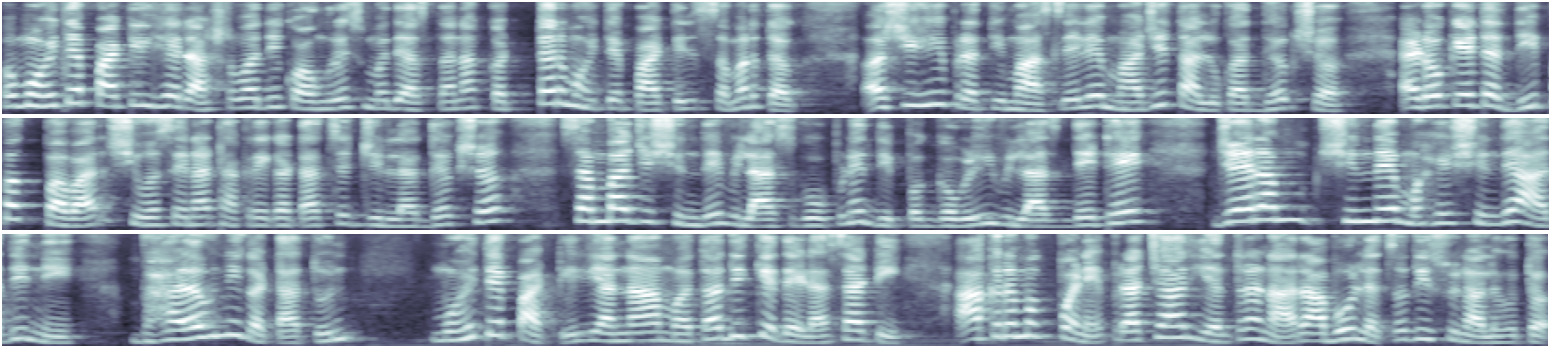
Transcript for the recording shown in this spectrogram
व मोहिते पाटील हे राष्ट्रवादी काँग्रेसमध्ये असताना कट्टर मोहिते पाटील समर्थक अशी ही प्रतिमा असलेले माजी तालुकाध्यक्ष ॲडव्होकेट दीपक पवार शिवसेना ठाकरे गटाचे जिल्हाध्यक्ष संभाजी शिंदे विलास गोपणे दीपक गवळी विलास देठे जयराम शिंदे महेश शिंदे आदींनी भाळवणी गटातून मोहिते पाटील यांना मताधिक्य देण्यासाठी आक्रमकपणे प्रचार यंत्रणा राबवल्याचं दिसून आलं होतं.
